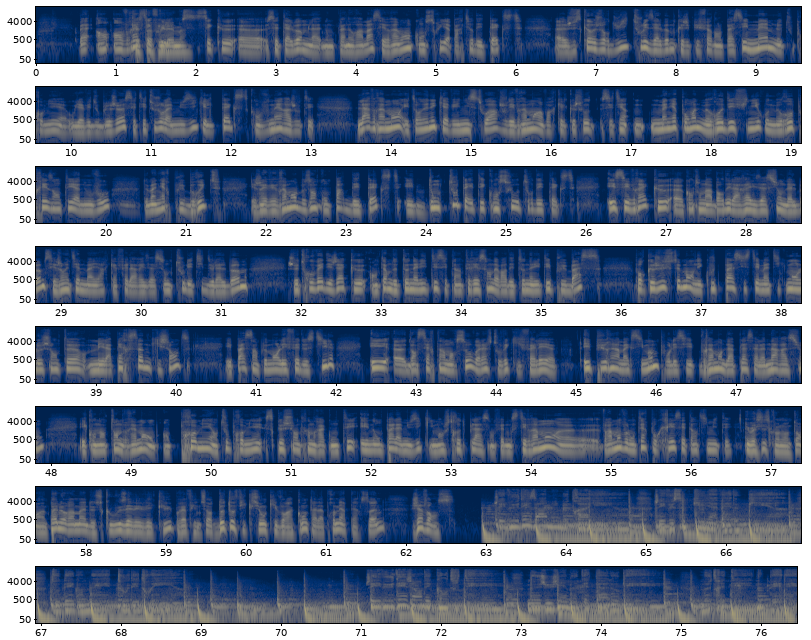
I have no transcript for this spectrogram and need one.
Bah, en, vrai, c'est que, c'est que euh, cet album-là, donc Panorama, c'est vraiment construit à partir des textes. Euh, jusqu'à aujourd'hui, tous les albums que j'ai pu faire dans le passé, même le tout premier où il y avait double jeu, c'était toujours la musique et le texte qu'on venait rajouter. Là, vraiment, étant donné qu'il y avait une histoire, je voulais vraiment avoir quelque chose. C'était une manière pour moi de me redéfinir ou de me représenter à nouveau de manière plus brute. Et j'avais vraiment besoin qu'on parte des textes. Et mm. donc tout a été construit autour des textes. Et c'est vrai que euh, quand on a abordé la réalisation de l'album, c'est Jean-Étienne Maillard qui a fait la réalisation tous les titres de l'album, je trouvais déjà que en termes de tonalité, c'était intéressant d'avoir des tonalités plus basses pour que justement on n'écoute pas systématiquement le chanteur, mais la personne qui chante et pas simplement l'effet de style. Et euh, dans certains morceaux, voilà, je trouvais qu'il fallait euh, épurer un maximum pour laisser vraiment de la place à la narration et qu'on entende vraiment en, premier, en tout premier, ce que je suis en train de raconter et non pas la musique qui mange trop de place en fait. Donc c'était vraiment, euh, vraiment volontaire pour créer cette intimité. Et voici ce qu'on entend, un panorama de ce que vous avez vécu, bref, une sorte d'autofiction qui vous raconte à la première personne. J'avance. J'ai vu des amis me trahir, j'ai vu ce qu'il y avait de pire, tout dégommer, tout détruire. J'ai vu des gens des quantités, me juger, me cataloguer, me traiter de pédé.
